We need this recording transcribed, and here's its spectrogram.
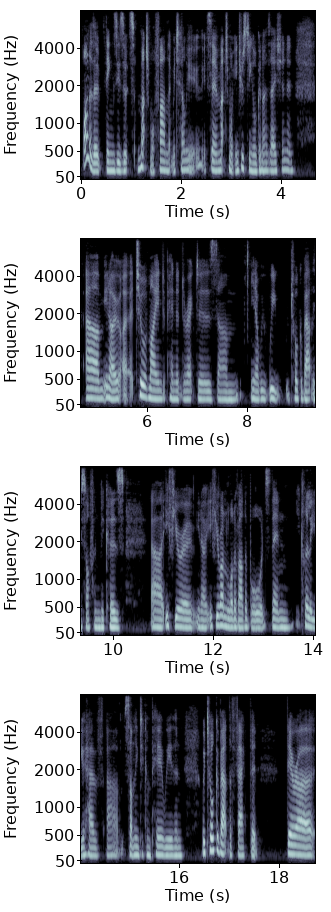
one of the things is it's much more fun. Let me tell you, it's a much more interesting organisation, and um, you know, uh, two of my independent directors, um, you know, we we talk about this often because. Uh, if you're a, you know, if you're on a lot of other boards, then you, clearly you have um, something to compare with. And we talk about the fact that there are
